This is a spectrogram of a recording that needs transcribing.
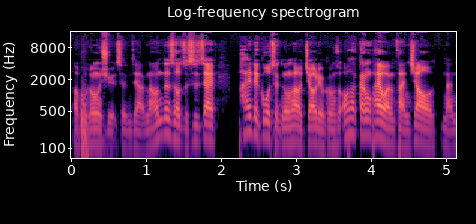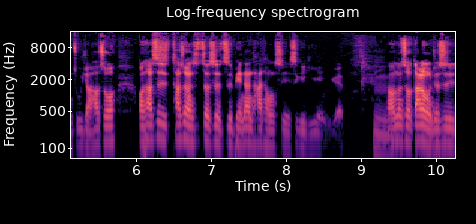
呃普通的学生这样，然后那时候只是在拍的过程中，他有交流跟我说，哦，他刚拍完《返校》男主角，他说，哦，他是他虽然是这次的制片，但他同时也是个演员，嗯，然后那时候当然我就是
